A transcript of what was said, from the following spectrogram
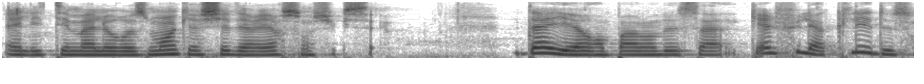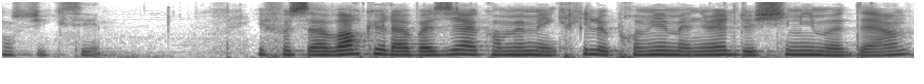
Elle était malheureusement cachée derrière son succès. D'ailleurs, en parlant de ça, quelle fut la clé de son succès? Il faut savoir que Lavoisier a quand même écrit le premier manuel de chimie moderne,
